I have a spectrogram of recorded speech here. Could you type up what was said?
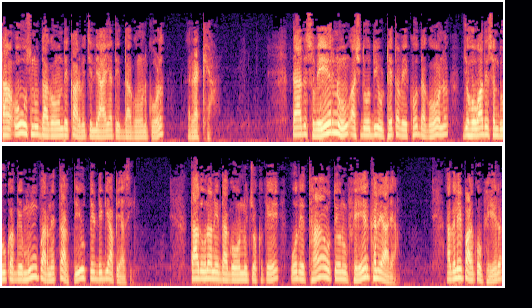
ਤਾਂ ਉਹ ਉਸ ਨੂੰ ਦਾਗੋਨ ਦੇ ਘਰ ਵਿੱਚ ਲਿਆਏ ਅਤੇ ਦਾਗੋਨ ਕੋਲ ਰੱਖਿਆ। ਤਦ ਸਵੇਰ ਨੂੰ ਅਸ਼ਦੋਦੀ ਉੱਠੇ ਤਾਂ ਵੇਖੋ ਦਾਗੋਨ ਯਹੋਵਾ ਦੇ ਸੰਦੂਕ ਅੱਗੇ ਮੂੰਹ ਭਰਨੇ ਧਰਤੀ ਉੱਤੇ ਡਿੱਗਿਆ ਪਿਆ ਸੀ। ਤਦ ਉਹਨਾਂ ਨੇ ਦਾਗੋਨ ਨੂੰ ਚੁੱਕ ਕੇ ਉਹਦੇ ਥਾਂ ਉੱਤੇ ਉਹਨੂੰ ਫੇਰ ਖਲਿਆਰਿਆ। ਅਗਲੇ ਪਲ ਕੋ ਫੇਰ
